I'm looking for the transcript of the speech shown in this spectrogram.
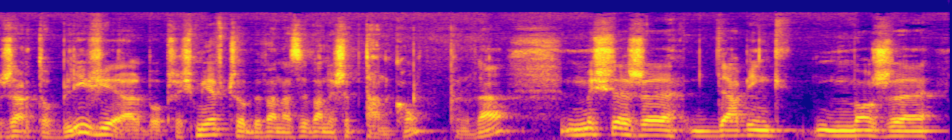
żartobliwie albo prześmiewczo bywa nazywany szeptanką, prawda? Myślę, że dubbing może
